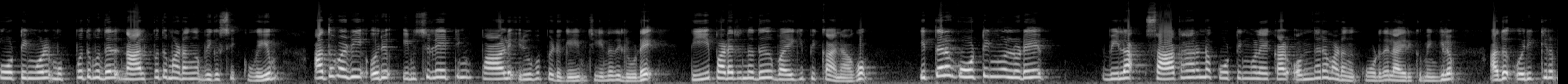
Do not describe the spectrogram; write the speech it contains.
കോട്ടിങ്ങുകൾ മുപ്പത് മുതൽ നാൽപ്പത് മടങ്ങ് വികസിക്കുകയും അതുവഴി ഒരു ഇൻസുലേറ്റിംഗ് പാളി രൂപപ്പെടുകയും ചെയ്യുന്നതിലൂടെ തീ പടരുന്നത് വൈകിപ്പിക്കാനാകും. ഇത്തരം കോട്ടിങ്ങുകളുടെ വില സാധാരണ കോട്ടിങ്ങുകളേക്കാൾ ഒന്നര മടങ്ങ് കൂടുതലായിരിക്കുമെങ്കിലും അത് ഒരിക്കലും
